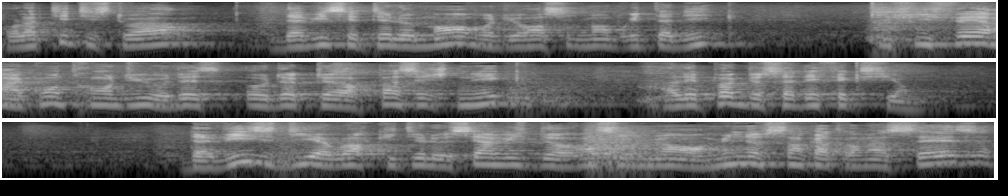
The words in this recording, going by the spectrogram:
Pour la petite histoire, Davis était le membre du renseignement britannique qui fit faire un compte-rendu au, docteur Pasechnik à l'époque de sa défection. Davis dit avoir quitté le service de renseignement en 1996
